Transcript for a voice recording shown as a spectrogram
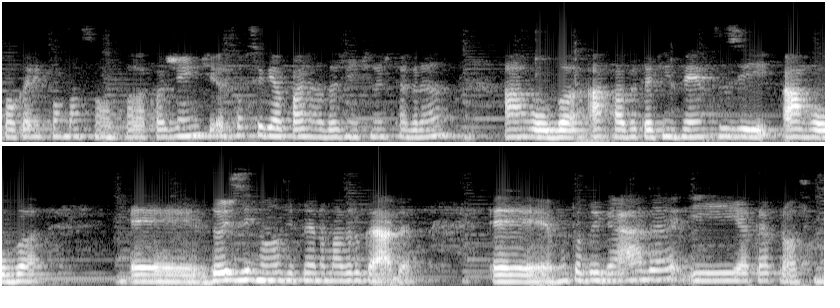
qualquer informação, falar com a gente, é só seguir a página da gente no Instagram, arroba a Fábrica de Inventos e arroba é, Dois Irmãos de Plena Madrugada. É, muito obrigada e até a próxima.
